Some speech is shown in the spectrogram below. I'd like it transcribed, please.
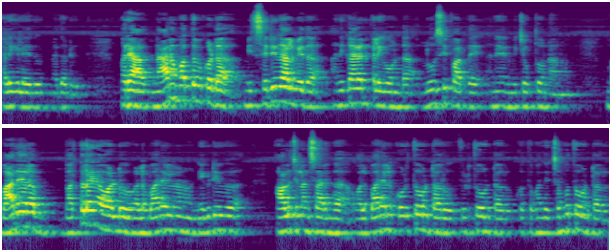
కలిగి లేదు మెదడు. మరి ఆ జ్ఞానం మొత్తం కూడా మీ శరీరాల మీద అధికారాన్ని కలిగి ఉండ లూసిఫార్దే అని నేను మీకు చెప్తూ ఉన్నాను. భార్యల భర్తలైన వాళ్ళు వాళ్ళ భార్యలను నెగిటివ్గా ఆలోచననుసారంగా వాళ్ళ భార్యలు కొడుతూ ఉంటారు తిడుతూ ఉంటారు కొంతమంది చంపుతూ ఉంటారు.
